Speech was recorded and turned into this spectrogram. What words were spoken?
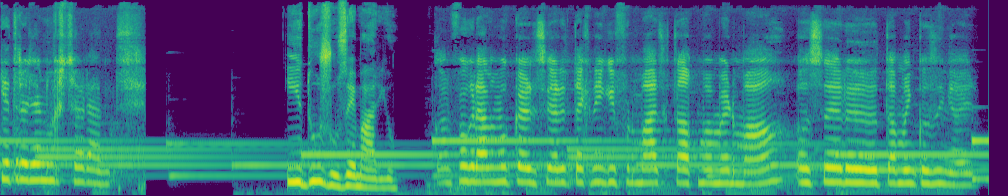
Quero trabalhar num restaurante. E do José Mário. Quando for grande vou querer ser técnico informático tal como o meu irmão ou ser uh, também cozinheiro.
